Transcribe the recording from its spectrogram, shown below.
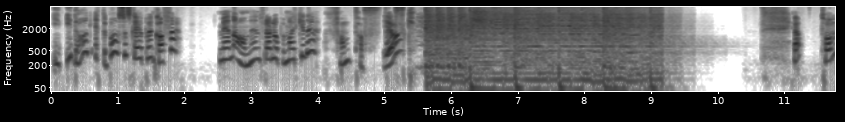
i, I dag etterpå så skal jeg på en kaffe med en annen enn fra loppemarkedet. Fantastisk. Ja, Tom.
